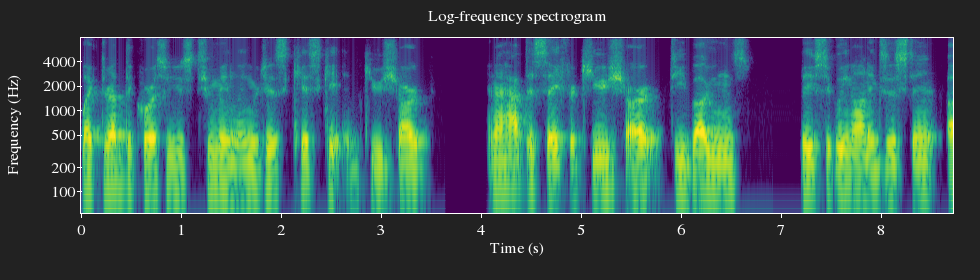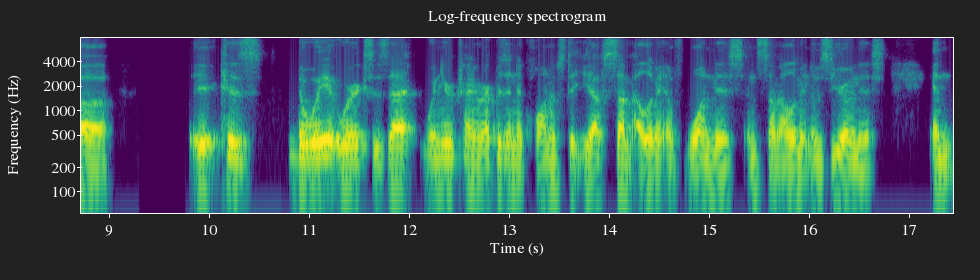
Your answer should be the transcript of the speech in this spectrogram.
like throughout the course, we use two main languages, Qiskit and Q Sharp. And I have to say for Q Sharp, debugging's basically non-existent. Uh, because the way it works is that when you're trying to represent a quantum state, you have some element of oneness and some element of zeroness. And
